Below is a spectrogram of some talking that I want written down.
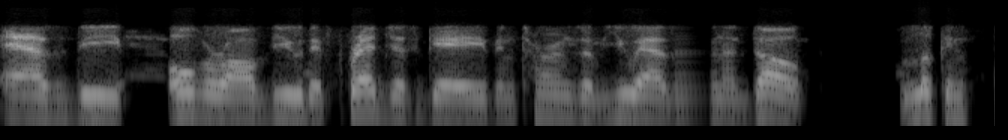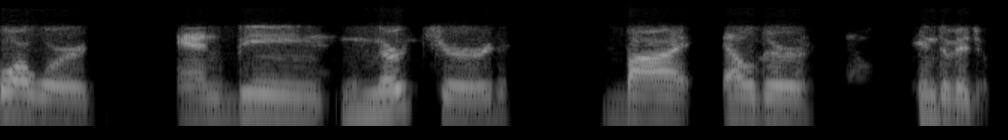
as the overall view that Fred just gave in terms of you as an adult looking forward and being nurtured by elder individuals.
